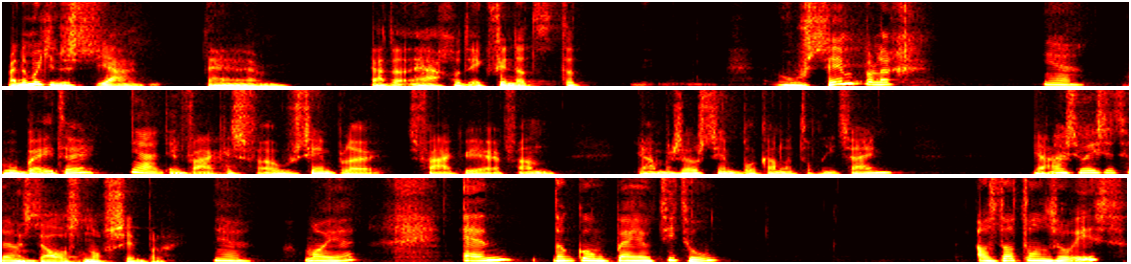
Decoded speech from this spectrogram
Maar dan moet je dus, ja, eh, ja, dat, ja, goed, ik vind dat, dat hoe simpeler, ja, hoe beter. ja, En vaak is hoe simpeler is vaak weer van ja, maar zo simpel kan het toch niet zijn? Ja, Maar zo is het wel. en zelfs nog simpeler. Ja, mooi hè? En dan kom ik bij jouw titel. Als dat dan zo is,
